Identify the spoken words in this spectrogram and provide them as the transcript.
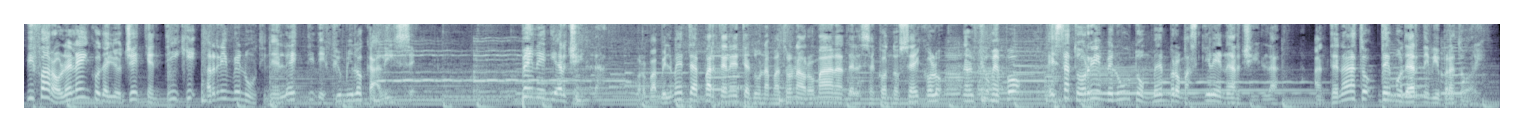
Vi farò l'elenco degli oggetti antichi rinvenuti nei letti dei fiumi locali in sé. Pene di argilla. Probabilmente appartenente ad una matrona romana del secondo secolo, nel fiume Po è stato rinvenuto un membro maschile in argilla, antenato dei moderni vibratori.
